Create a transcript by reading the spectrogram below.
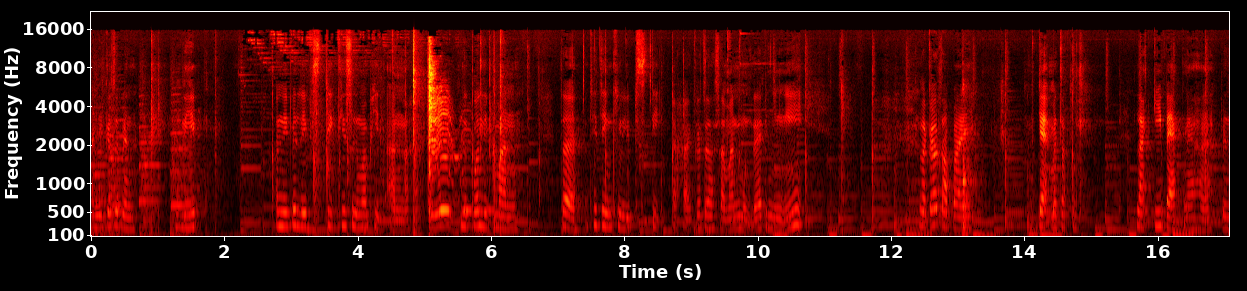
อันนี้ก็จะเป็นลิป อันนี้เป็นลิปสติกที่ซื้อมาผิดอันนะคะนึกว่าลิปมัน แต่ที่จริงคือลิปสติกนะคะก็จะสามารถหมุนได้เป็นอย่างนี้ แล้วก็ต่อไปแกะมาจาก Lucky Bag นะคะ เป็น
